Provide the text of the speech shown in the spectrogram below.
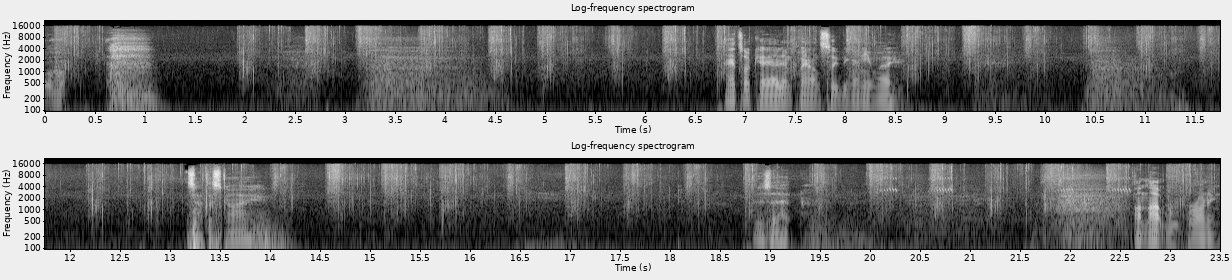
Oh. That's okay, I didn't plan on sleeping anyway. Is that the sky? What is that? I'm not running.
